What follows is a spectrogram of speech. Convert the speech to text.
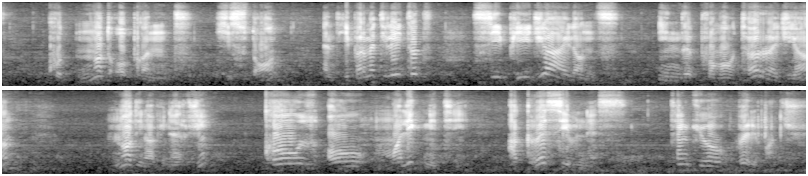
histone and hypermethylated CPG islands in the promoter region, not enough energy, cause of malignity, aggressiveness. Thank you very much.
